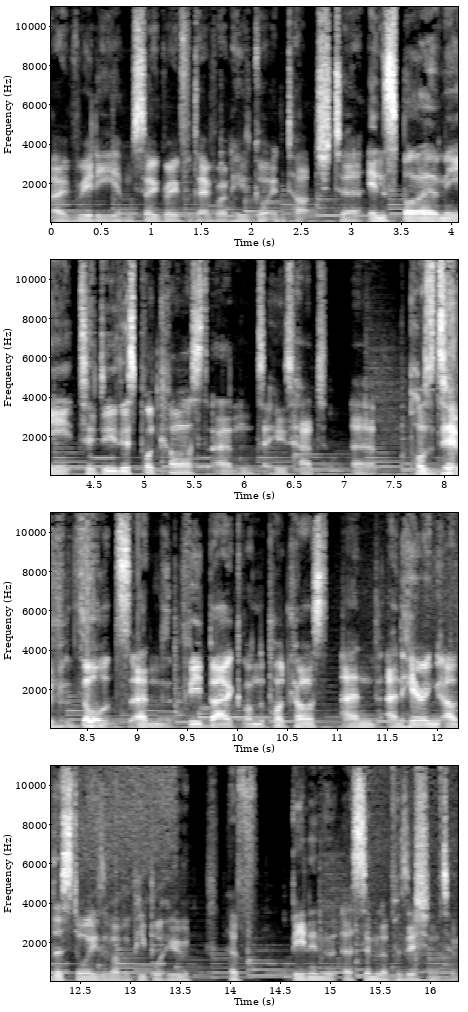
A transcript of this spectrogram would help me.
I really am so grateful to everyone who's got in touch to inspire me to do this podcast and who's had. Uh, positive thoughts and feedback on the podcast and and hearing other stories of other people who have been in a similar position to,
